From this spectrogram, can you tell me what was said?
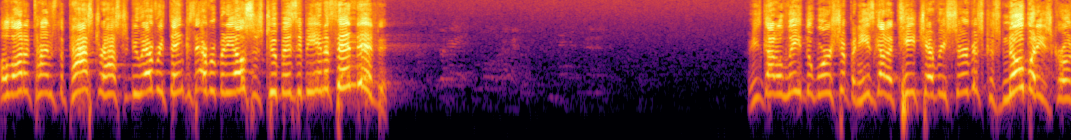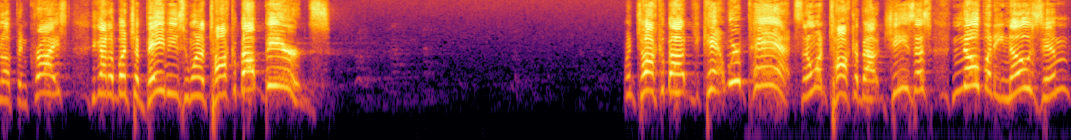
a lot of times the pastor has to do everything because everybody else is too busy being offended. He's got to lead the worship and he's got to teach every service because nobody's grown up in Christ. You got a bunch of babies who want to talk about beards. Want to talk about you can't wear pants. They don't want to talk about Jesus. Nobody knows him.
